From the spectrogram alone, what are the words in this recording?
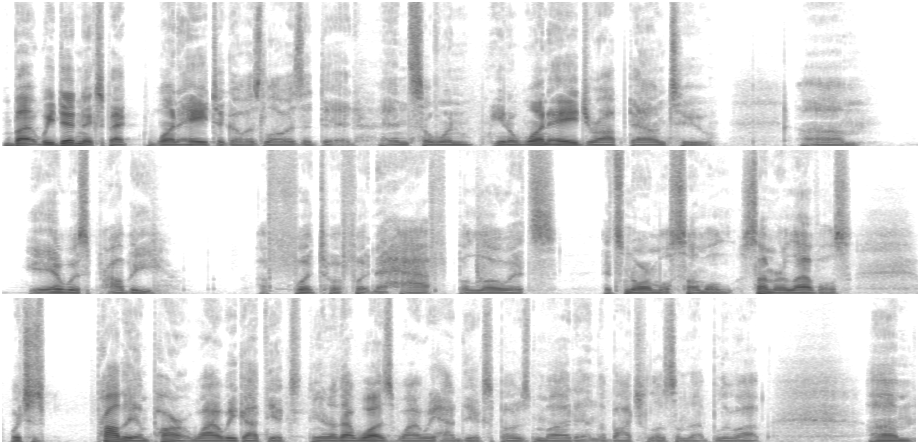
but we didn't expect 1A to go as low as it did. And so when, you know, 1A dropped down to, um, it was probably a foot to a foot and a half below its its normal summer summer levels, which is probably in part why we got the ex- you know that was why we had the exposed mud and the botulism that blew up. Um,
